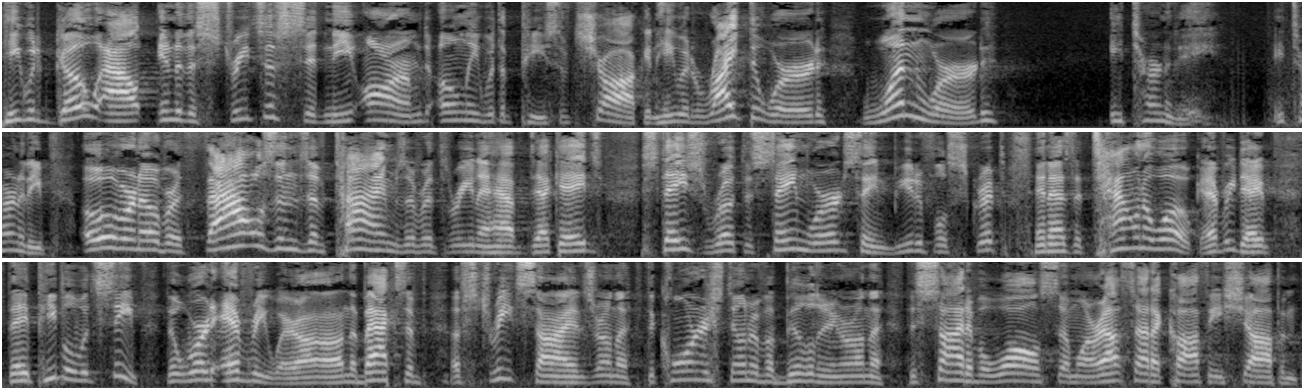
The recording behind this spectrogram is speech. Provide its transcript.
he would go out into the streets of Sydney armed only with a piece of chalk, and he would write the word, one word, eternity. Eternity. Over and over, thousands of times over three and a half decades, Stace wrote the same word, same beautiful script, and as the town awoke every day, they, people would see the word everywhere on the backs of, of street signs or on the, the cornerstone of a building or on the, the side of a wall somewhere, outside a coffee shop. And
